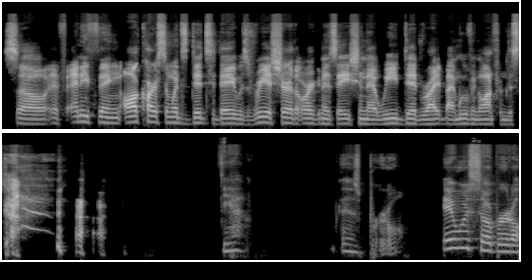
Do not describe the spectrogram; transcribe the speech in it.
So, if anything, all Carson Wentz did today was reassure the organization that we did right by moving on from this guy. yeah, it was brutal. It was so brutal.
